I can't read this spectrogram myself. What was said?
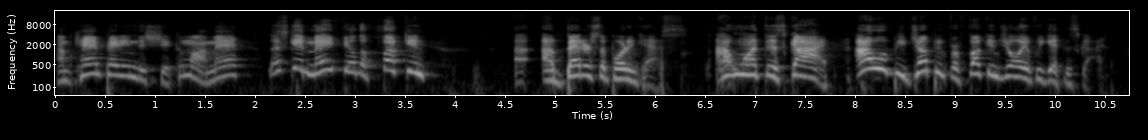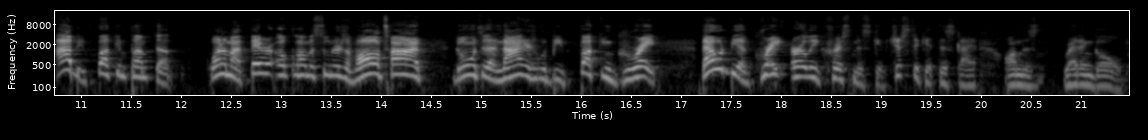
I'm campaigning this shit. Come on, man. Let's get Mayfield a fucking a, a better supporting cast. I want this guy. I will be jumping for fucking joy if we get this guy. I'll be fucking pumped up. One of my favorite Oklahoma Sooners of all time going to the Niners would be fucking great. That would be a great early Christmas gift just to get this guy on this red and gold.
